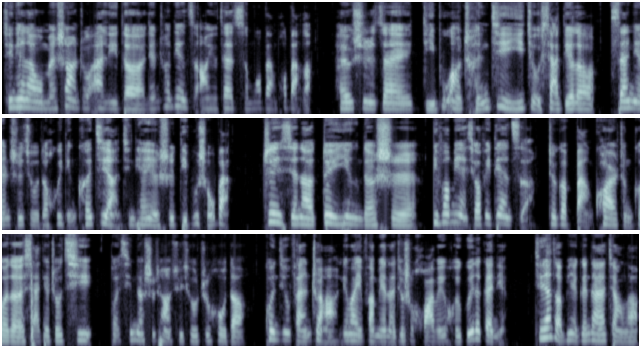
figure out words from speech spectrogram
今天呢，我们上周案例的联创电子啊，又再次摸板破板了。还有是在底部啊，沉寂已久下跌了三年之久的汇顶科技啊，今天也是底部首板。这些呢，对应的是。一方面，消费电子这个板块整个的下跌周期和新的市场需求之后的困境反转啊。另外一方面呢，就是华为回归的概念。今天早评也跟大家讲了，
